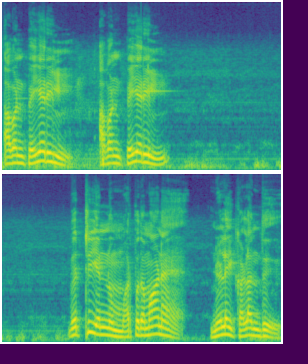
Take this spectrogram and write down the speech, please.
அவன் பெயரில் அவன் பெயரில் வெற்றி என்னும் அற்புதமான நிலை கலந்து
